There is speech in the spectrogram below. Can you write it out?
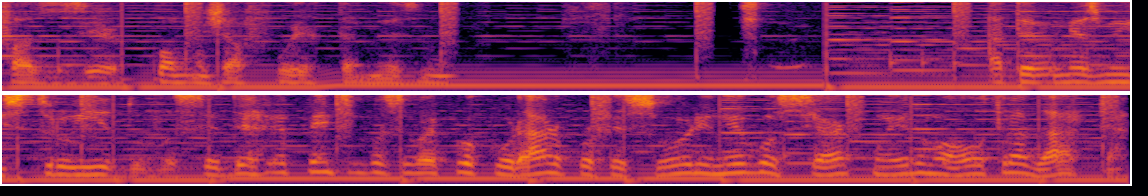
fazer? Como já foi até mesmo até mesmo instruído. Você de repente você vai procurar o professor e negociar com ele uma outra data.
